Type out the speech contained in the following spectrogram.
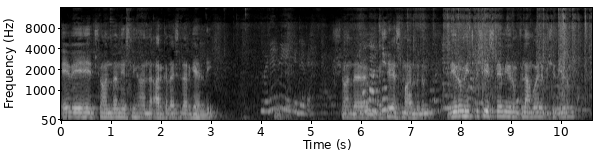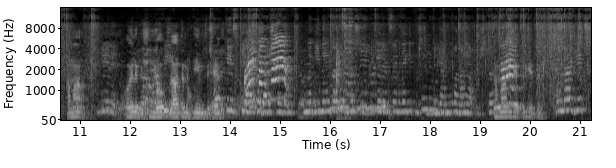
Evet, şu anda Neslihan arkadaşlar geldi. Şu anda bir şey ısmarladım. Diyorum hiçbir şey istemiyorum falan böyle bir şey diyorum. Ama öyle bir şey yok. Zaten kimse. Çok eski arkadaşlarım. Nagine'yi zaten malzemede gitmiştik. Biryani falan yapmıştık. Tamam getir getir. Onlar geç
